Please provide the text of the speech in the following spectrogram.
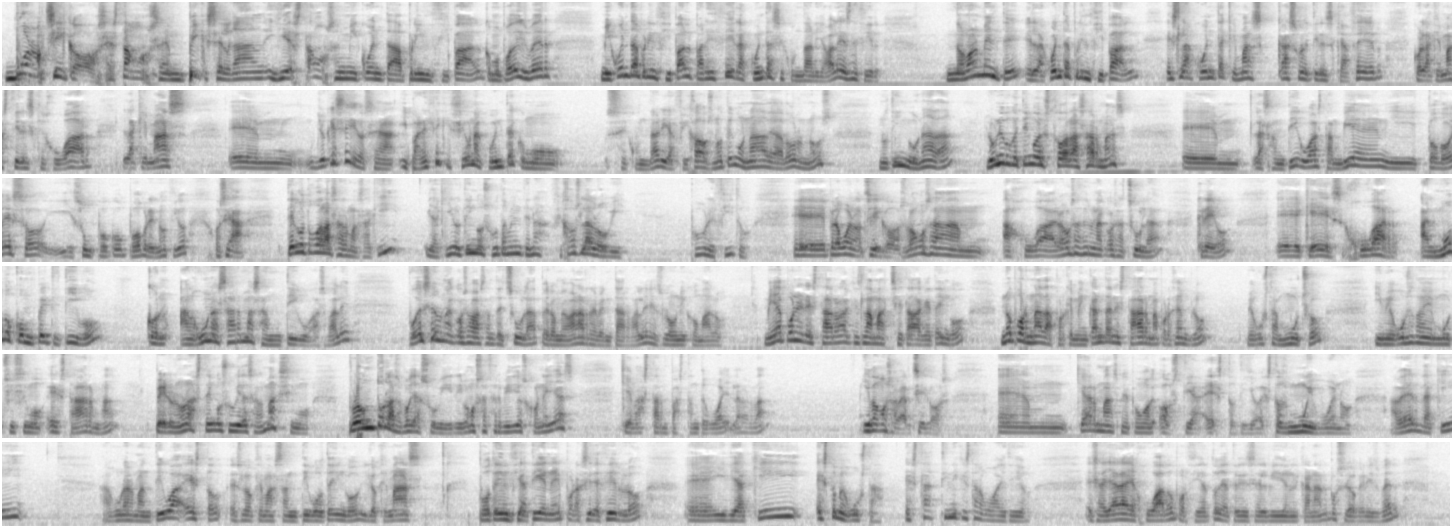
Bueno chicos, estamos en Pixel Gun y estamos en mi cuenta principal. Como podéis ver, mi cuenta principal parece la cuenta secundaria, ¿vale? Es decir, normalmente en la cuenta principal es la cuenta que más caso le tienes que hacer, con la que más tienes que jugar, la que más... Em, yo qué sé, o sea, y parece que sea una cuenta como secundaria. Fijaos, no tengo nada de adornos, no tengo nada. Lo único que tengo es todas las armas Em, las antiguas también y todo eso, y es un poco pobre, ¿no, tío? O sea, tengo todas las armas aquí y aquí no tengo absolutamente nada. Fijaos la lobby. Pobrecito. Eh, pero bueno, chicos, vamos a, jugar, vamos a hacer una cosa chula, creo, eh, que es jugar al modo competitivo con algunas armas antiguas, ¿vale? Puede ser una cosa bastante chula, pero me van a reventar, ¿vale? Es lo único malo. Me voy a poner esta arma, que es la machetada que tengo, no por nada, porque me encanta esta arma, por ejemplo, me gusta mucho y me gusta también muchísimo esta arma, pero no las tengo subidas al máximo. Pronto las voy a subir y vamos a hacer vídeos con ellas, que va a estar bastante guay, la verdad. Y vamos a ver, chicos. Em, ¿Qué armas me pongo? Hostia, esto, tío, esto es muy bueno. A ver, de aquí, alguna arma antigua. Esto es lo que más antiguo tengo y lo que más potencia tiene, por así decirlo. Eh, y de aquí, esto me gusta. Esta tiene que estar guay, tío. Esa ya la he jugado, por cierto, ya tenéis el vídeo en el canal por si lo queréis ver.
